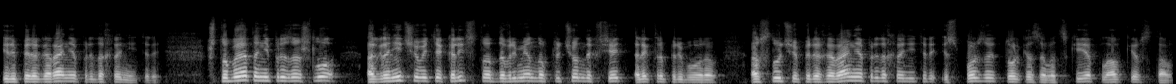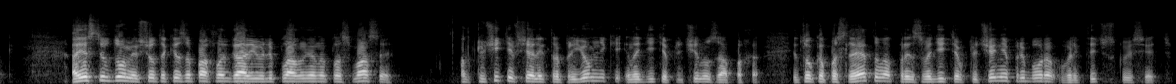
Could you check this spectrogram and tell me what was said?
или перегорание предохранителей. Чтобы это не произошло, ограничивайте количество одновременно включенных в сеть электроприборов, а в случае перегорания предохранителей используйте только заводские плавкие вставки. А если в доме все-таки запахло гарью или плавленной пластмассой, Отключите все электроприемники и найдите причину запаха. И только после этого производите включение прибора в электрическую сеть.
